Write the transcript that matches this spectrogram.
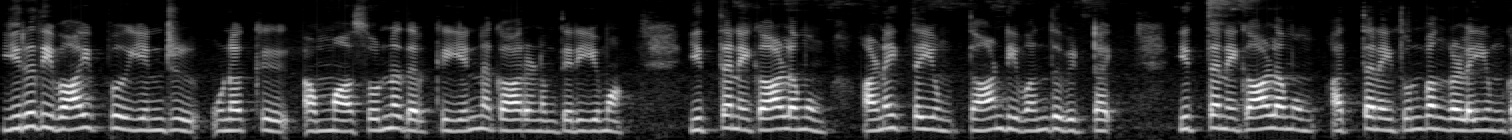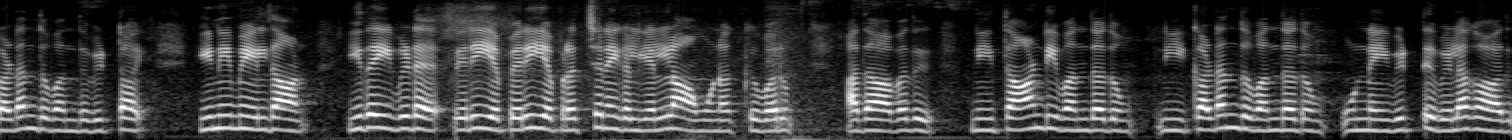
இறுதி வாய்ப்பு என்று உனக்கு அம்மா சொன்னதற்கு என்ன காரணம் தெரியுமா? இத்தனை காலமும் அனைத்தையும் தாண்டி வந்து விட்டாய். இத்தனை காலமும் அத்தனை துன்பங்களையும் கடந்து வந்து விட்டாய். இனிமேல்தான் இதைவிட பெரிய பெரிய பிரச்சனைகள் எல்லாம் உனக்கு வரும். அதாவது நீ தாண்டி வந்ததும் நீ கடந்து வந்ததும் உன்னை விட்டு விலகாது.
